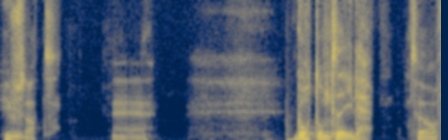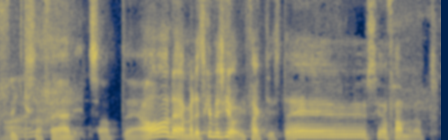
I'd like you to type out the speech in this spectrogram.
hyfsat. Eh, gott om tid. Så att fixa färdigt. Så att, eh, ja, det, men det ska bli skoj faktiskt. Det ser jag fram emot.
